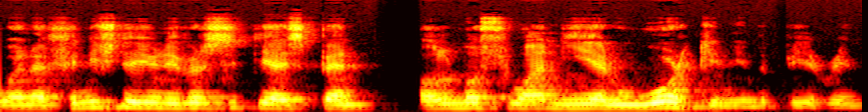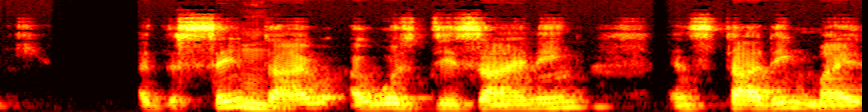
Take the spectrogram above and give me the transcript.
when I finished the university, I spent almost one year working in the beer industry. At the same mm. time, I was designing and studying my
